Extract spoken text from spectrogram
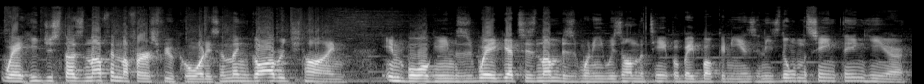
where he just does nothing the first few quarters, and then garbage time in ball games is where he gets his numbers when he was on the Tampa Bay Buccaneers, and he's doing the same thing here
